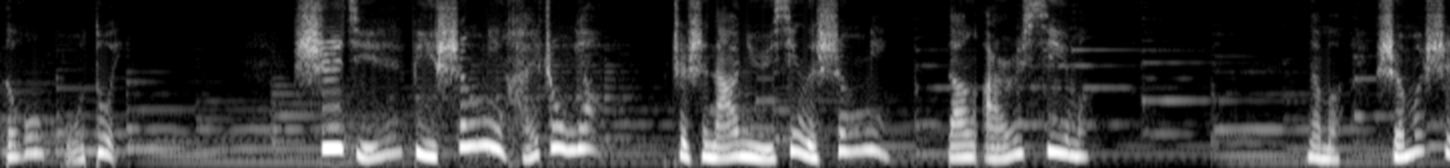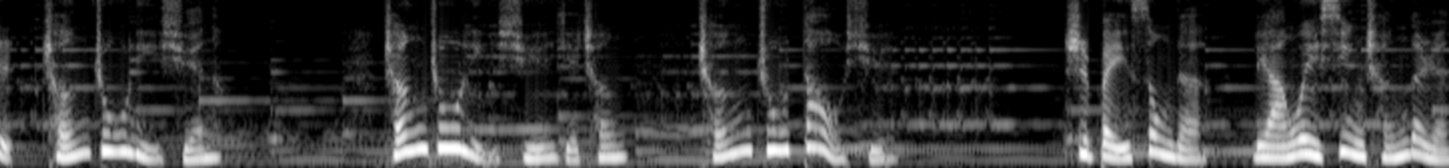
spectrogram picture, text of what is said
都不对，失节比生命还重要，这是拿女性的生命当儿戏吗？那么，什么是程朱理学呢？程朱理学也称程朱道学，是北宋的两位姓程的人，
